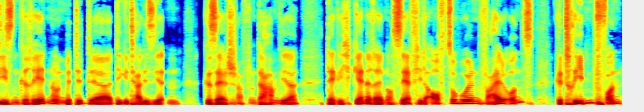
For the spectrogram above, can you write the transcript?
diesen Geräten und mit der digitalisierten Gesellschaft. Und da haben wir, denke ich, generell noch sehr viel aufzuholen, weil uns, getrieben von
